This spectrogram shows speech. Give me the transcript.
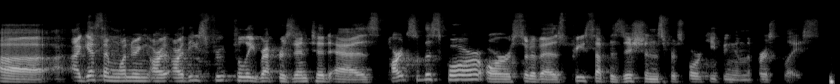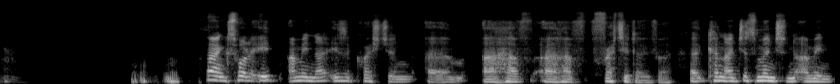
uh, I guess I'm wondering, are, are these fruitfully represented as parts of the score or sort of as presuppositions for scorekeeping in the first place? Thanks. Well, it, I mean, that is a question um, I have I have fretted over. Uh, can I just mention? I mean,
